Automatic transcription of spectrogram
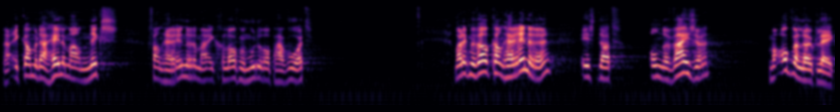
Nou, ik kan me daar helemaal niks van herinneren, maar ik geloof mijn moeder op haar woord. Wat ik me wel kan herinneren, is dat onderwijzer me ook wel leuk leek.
